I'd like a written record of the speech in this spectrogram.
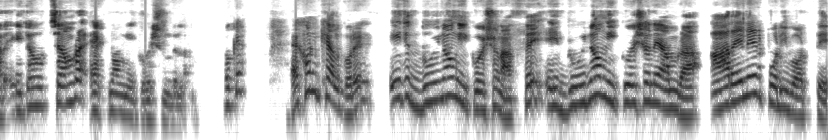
আর এটা হচ্ছে আমরা এক নং ইকুয়েশন দিলাম ওকে এখন খেয়াল করেন, এই যে দুই নং ইকুয়েশন আছে, এই দুই নং ইকুয়েশনে আমরা আর এন এর পরিবর্তে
